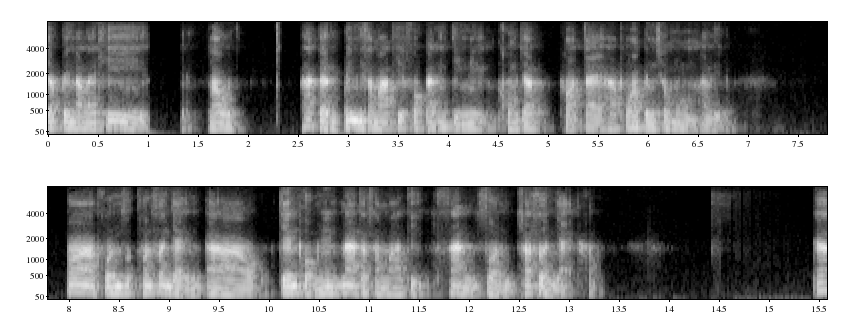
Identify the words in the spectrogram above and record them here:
จะเป็นอะไรที่เรา ถ้าเกิดไม่มีสมาธิโฟกัสจริง ๆ นี่คงจะถอดใจครับ เพราะว่าเป็นชั่วโมงครับพี่เพราะว่าคนคนส่วนใหญ่อ่าเจนผมนี่น่าจะสมาธิสั้นส่วนถ้าส่วนใหญ่ครับ ก็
